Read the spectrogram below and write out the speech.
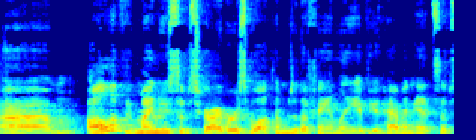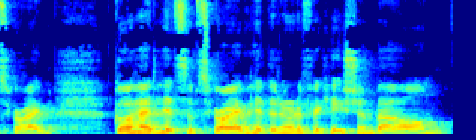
um, all of my new subscribers, welcome to the family. If you haven't yet subscribed, go ahead, hit subscribe, hit the notification bell,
